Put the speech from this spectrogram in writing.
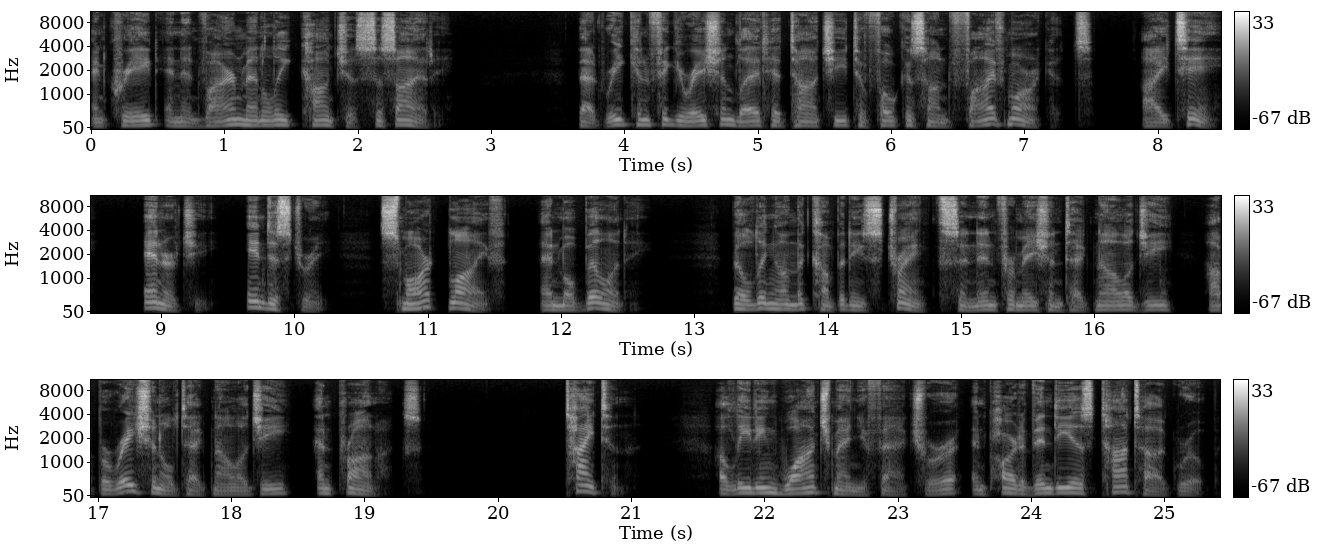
and create an environmentally conscious society. That reconfiguration led Hitachi to focus on five markets IT, energy, industry, smart life, and mobility, building on the company's strengths in information technology, operational technology, and products. Titan, a leading watch manufacturer and part of India's Tata Group,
